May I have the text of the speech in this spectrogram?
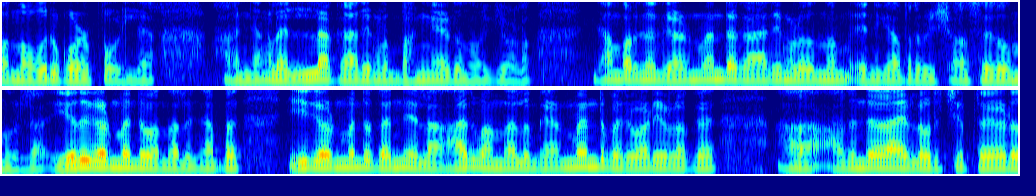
വന്ന ഒരു കുഴപ്പമില്ല. ഞങ്ങളെല്ലാ കാര്യങ്ങളും ഭംഗിയായിട്ട് നോക്കിക്കോളാം. ഞാൻ പറഞ്ഞ ഗവൺമെന്റ് കാര്യങ്ങളൊന്നും എനിക്ക് അത്ര വിശ്വാസ്യതയൊന്നുമില്ല. ഏത് ഗവൺമെന്റ് വന്നാലും ഞാൻ ഇപ്പോൾ ഈ ഗവൺമെന്റ് തന്നെയല്ല ആര് വന്നാലും ഗവൺമെന്റ് പരിപാടികളൊക്കെ അതിന്റേതായുള്ള ഒരു ചിട്ടയോട്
